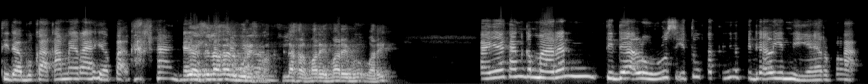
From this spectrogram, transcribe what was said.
tidak buka kamera ya Pak karena. Ya silakan Bu Risma, silakan. Mari, mari Bu, mari. Saya kan kemarin tidak lulus itu katanya tidak linier Pak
